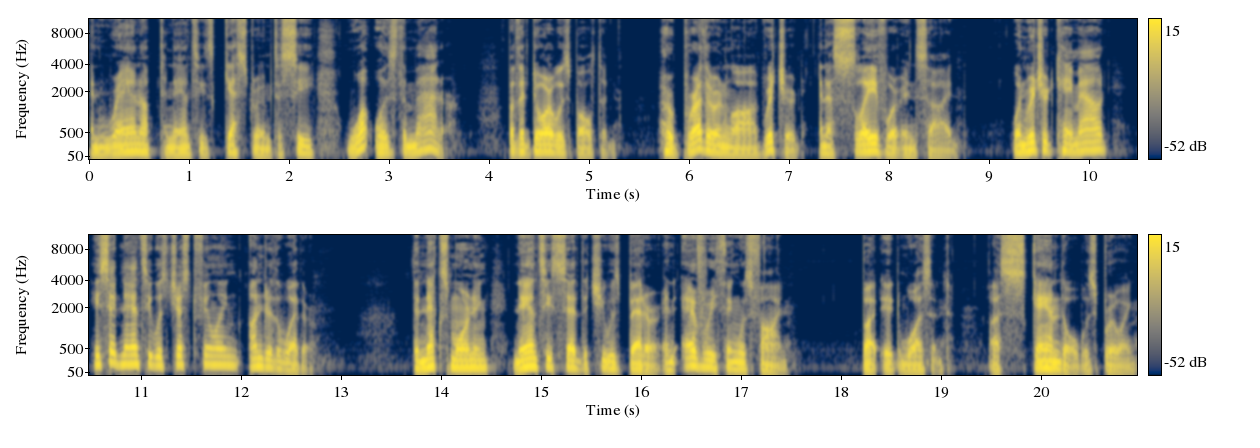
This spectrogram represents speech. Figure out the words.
and ran up to Nancy's guest room to see what was the matter. But the door was bolted. Her brother in law, Richard, and a slave were inside. When Richard came out, he said Nancy was just feeling under the weather. The next morning, Nancy said that she was better and everything was fine. But it wasn't. A scandal was brewing.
